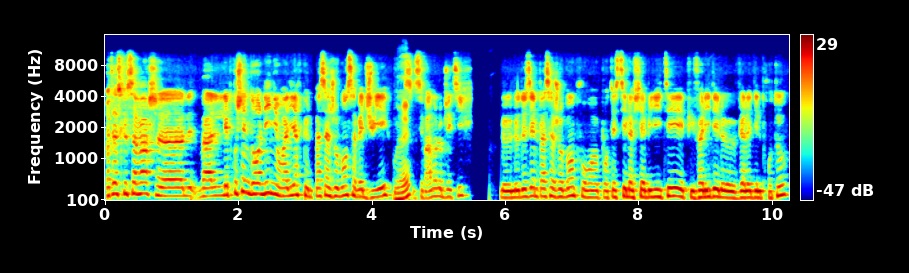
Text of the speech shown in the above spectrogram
Quand est-ce que ça marche euh, les, bah, les prochaines grandes lignes, on va dire que le passage au banc, ça va être juillet. Ouais. c'est- vraiment l'objectif. Le, le deuxième passage au banc pour, euh, pour tester la fiabilité et puis valider le, valider le proto.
